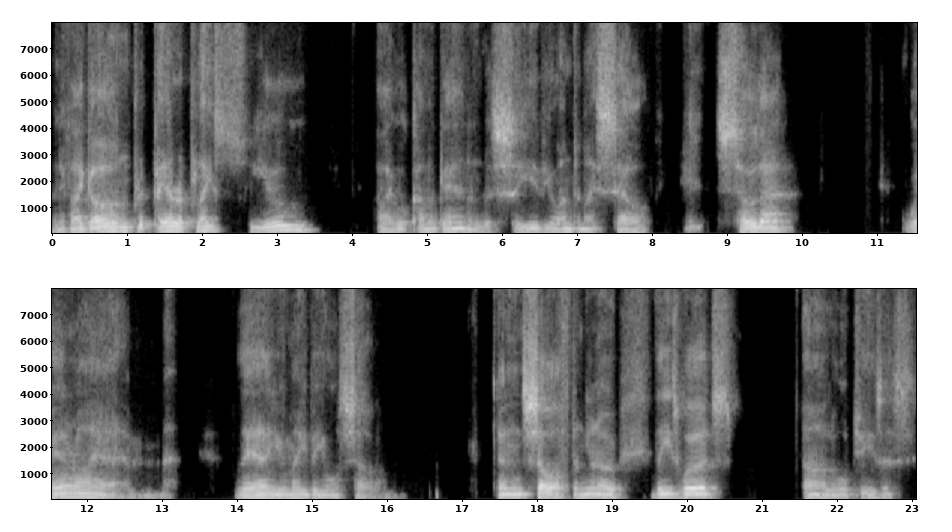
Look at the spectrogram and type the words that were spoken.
And if I go and prepare a place for you, I will come again and receive you unto myself, so that where I am, there you may be also. And so often, you know, these words, ah, Lord Jesus,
